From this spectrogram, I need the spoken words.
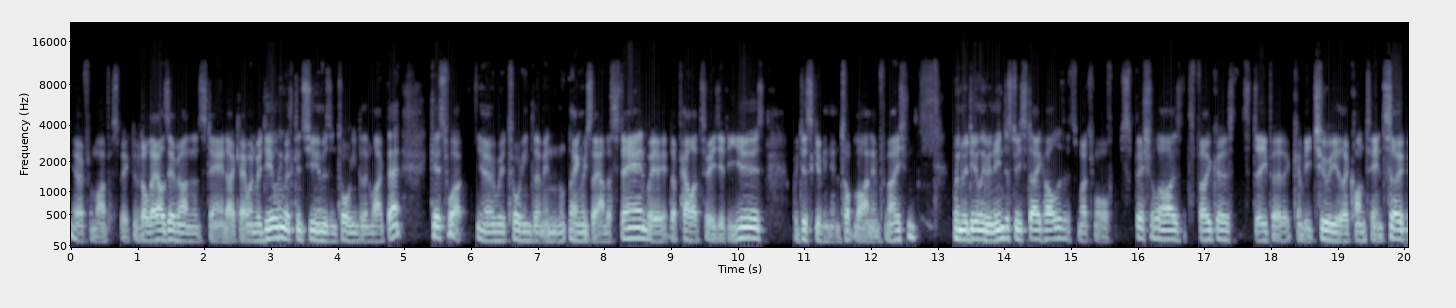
You know, from my perspective, it allows everyone to understand. Okay, when we're dealing with consumers and talking to them like that, guess what? You know, we're talking to them in language they understand. Where the palettes are easy to use. We're just giving them top line information. When we're dealing with industry stakeholders, it's much more specialised, it's focused, it's deeper, it can be chewier, the content. So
